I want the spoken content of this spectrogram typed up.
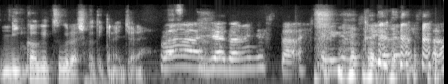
2ヶ月ぐらいしかできないんじゃないわあ、じゃあダメでした。一人暮らしはやめました。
